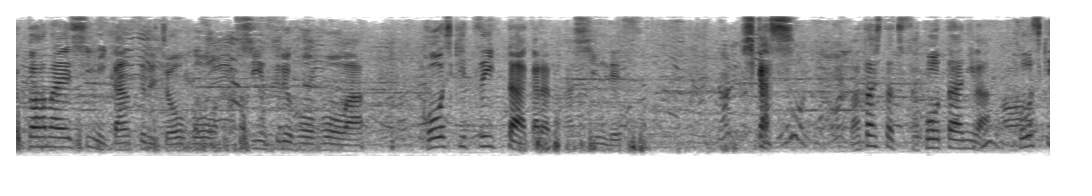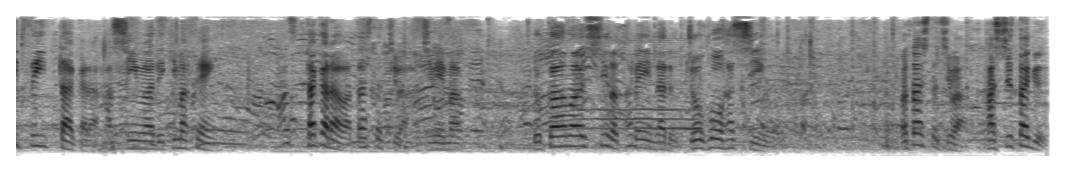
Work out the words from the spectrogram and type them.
横浜 FC に関する情報を発信する方法は公式 Twitter からの発信です。しかし私たちサポーターには公式 Twitter から発信はできません。だから私たちは始めます。横浜 FC のためになる情報発信を。私たちは「ハッシュタグ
